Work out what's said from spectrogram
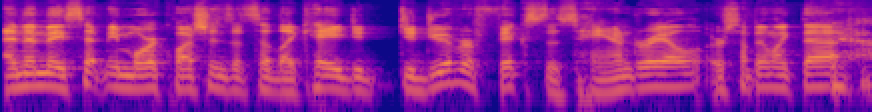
and then they sent me more questions that said like, "Hey, did did you ever fix this handrail or something like that?" Yeah.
